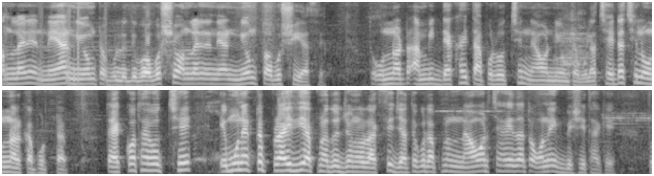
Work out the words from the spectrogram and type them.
অনলাইনে নেয়ার নিয়মটা বলে দেবো। অবশ্যই অনলাইনে নেয়ার নিয়ম তো অবশ্যই আছে। তো অন্যটা আমি দেখাই, তারপর হচ্ছে নেওয়ার নিয়মটা বলে। আচ্ছা এটা ছিল অন্যার কাপড়টা। তো এক কথায় হচ্ছে, এমন একটা প্রাইজই আপনাদের জন্য রাখছি, যাতে করে আপনার নেওয়ার চাহিদাটা অনেক বেশি থাকে। তো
